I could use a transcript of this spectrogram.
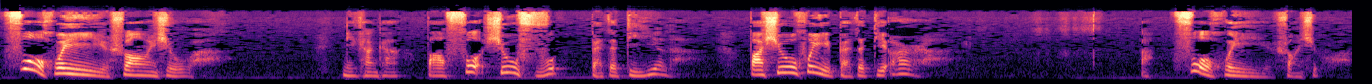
佛慧双修啊！你看看，把佛修福摆在第一了，把修慧摆在第二啊！啊，佛慧双修啊！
